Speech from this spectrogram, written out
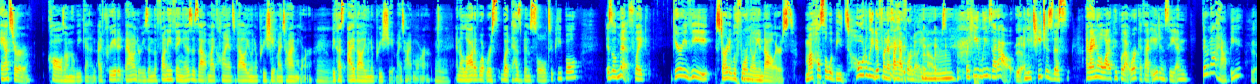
answer calls on the weekend. I've created boundaries and the funny thing is is that my clients value and appreciate my time more mm. because I value and appreciate my time more. Mm. And a lot of what we're what has been sold to people is a myth. Like Gary Vee started with 4 million dollars. My hustle would be totally different if I had 4 million dollars. But he leaves that out Yeah. and he teaches this and I know a lot of people that work at that agency and they're not happy Yeah.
